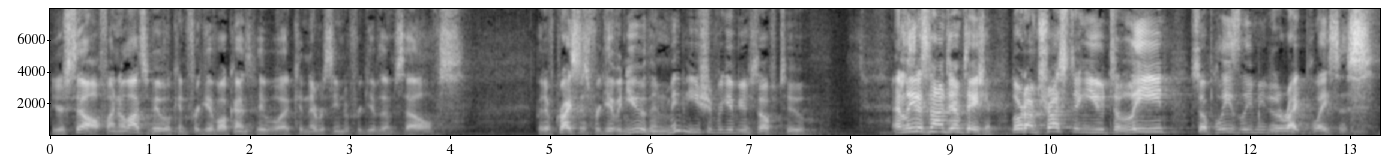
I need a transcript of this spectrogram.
Yourself. I know lots of people can forgive all kinds of people that can never seem to forgive themselves. But if Christ has forgiven you, then maybe you should forgive yourself too. And lead us not into temptation. Lord, I'm trusting you to lead, so please lead me to the right places.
